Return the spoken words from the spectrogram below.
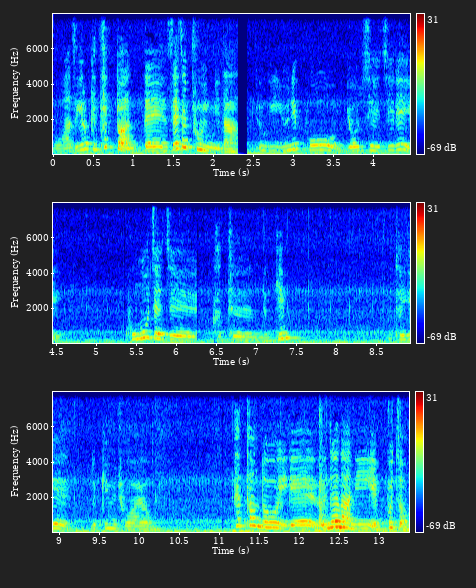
뭐 아직 이렇게 택도 안 뗀 새 제품입니다. 여기 유니폼 요 재질이 고무 재질 같은 느낌? 되게 느낌이 좋아요. 패턴도 이게 은은하니 예쁘죠?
